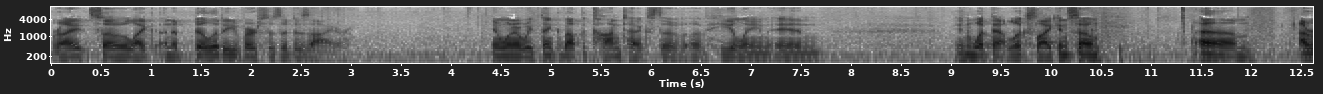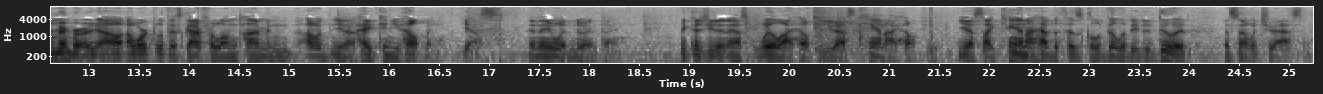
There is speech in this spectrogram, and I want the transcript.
right? So like an ability versus a desire. And whenever we think about the context of, of healing and and what that looks like, and so um, I remember I, worked with this guy for a long time, and I would you know, hey, can you help me? Yes, and then he wouldn't do anything because you didn't ask, will I help you? You asked, can I help you? Yes, I can. I have the physical ability to do it. That's not what you asked me,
